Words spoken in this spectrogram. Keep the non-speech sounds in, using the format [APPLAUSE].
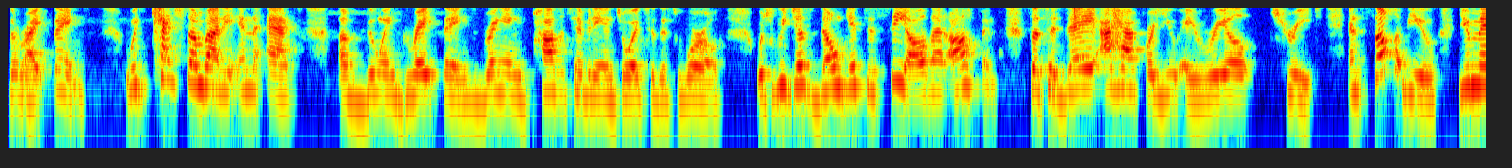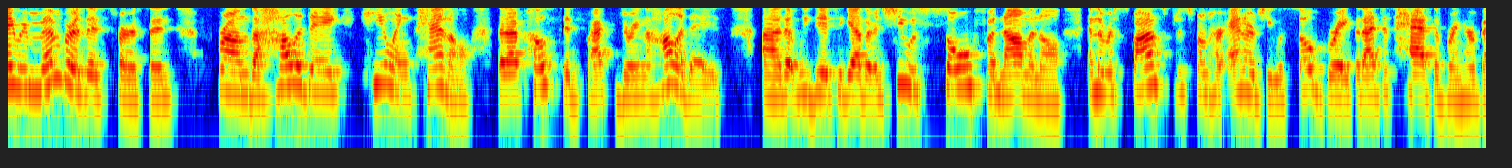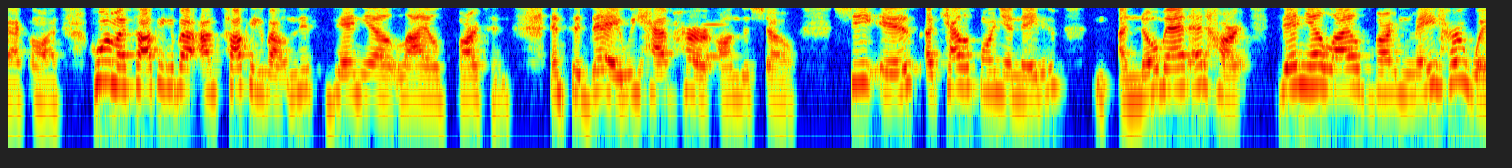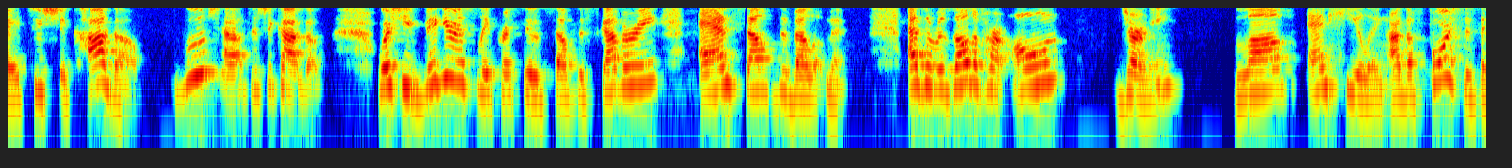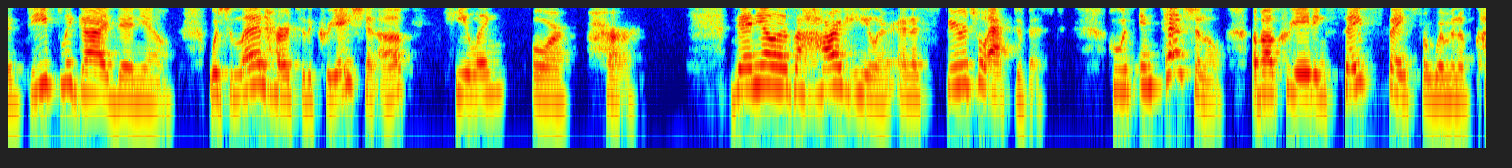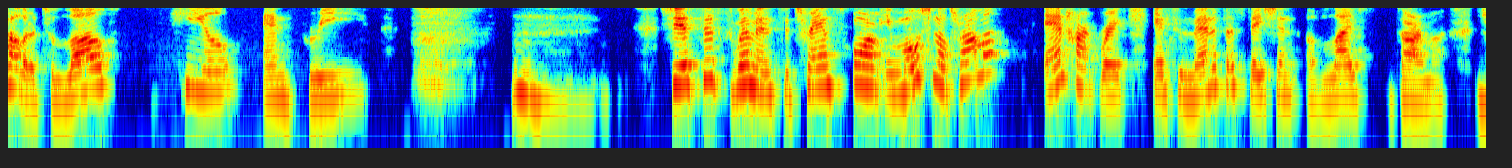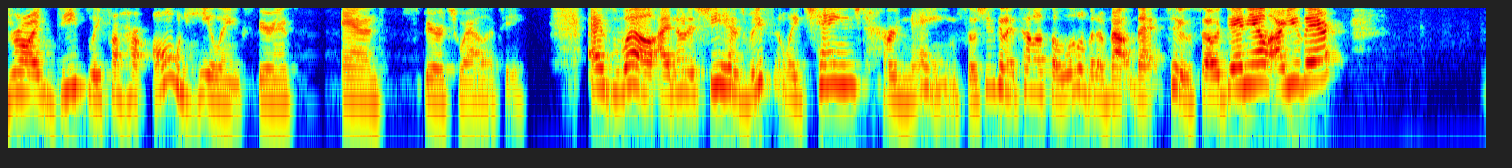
the right things. We catch somebody in the act of doing great things, bringing positivity and joy to this world, which we just don't get to see all that often. So today I have for you a real treat. And some of you, you may remember this person from the holiday healing panel that I posted back during the holidays uh, that we did together. And she was so phenomenal. And the response just from her energy was so great that I just had to bring her back on. Who am I talking about? I'm talking about Miss Danielle Lyles Barton. And today we have her on the show. She is a California native, a nomad at heart. Danielle Lyles Barton made her way to Chicago Woo, shout out to Chicago, where she vigorously pursued self discovery and self development. As a result of her own journey, love, and healing are the forces that deeply guide Danielle, which led her to the creation of Healing for Her. Danielle is a heart healer and a spiritual activist who is intentional about creating safe space for women of color to love, heal, and breathe. Mm. She assists women to transform emotional trauma and heartbreak into the manifestation of life's dharma, drawing deeply from her own healing experience and spirituality. As well, I noticed she has recently changed her name. So she's going to tell us a little bit about that too. So, Danielle, are you there?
